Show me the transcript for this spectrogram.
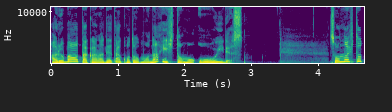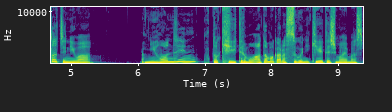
アルバータから出たこともない人も多いです。そんな人たちには、日本人と聞いても頭からすぐに消えてしまいます。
